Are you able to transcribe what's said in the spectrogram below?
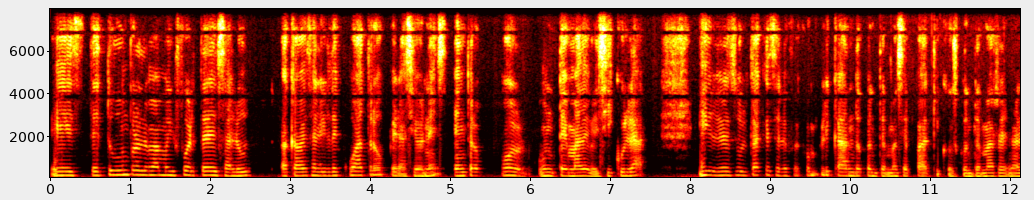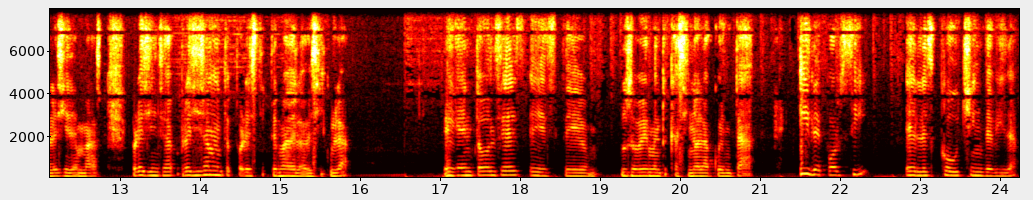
este tuvo un problema muy fuerte de salud. Acaba de salir de cuatro operaciones. Entró por un tema de vesícula y resulta que se le fue complicando con temas hepáticos, con temas renales y demás, precisamente por este tema de la vesícula. Entonces, este, pues obviamente casi no la cuenta y de por sí él es coaching de vida.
